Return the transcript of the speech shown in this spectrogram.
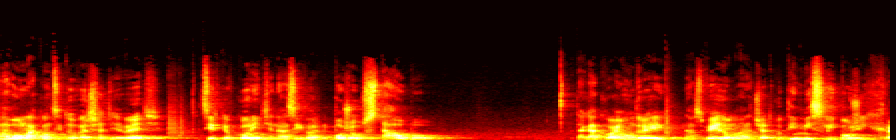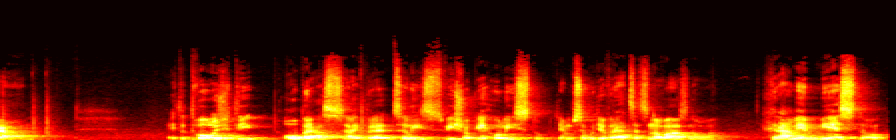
Pavol na konci toho verša 9 církev v Korinte nazýva Božou stavbou. Tak ako aj Ondrej nás viedol na začiatku, tým myslí Boží chrám. Je to dôležitý obraz aj pre celý zvyšok jeho listu, mu sa bude vrácať znova a znova. Chrám je miesto,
